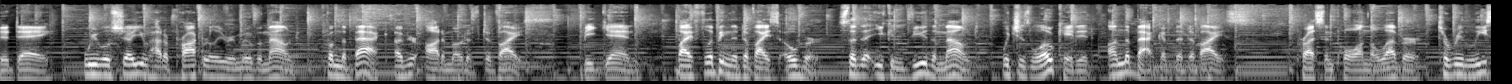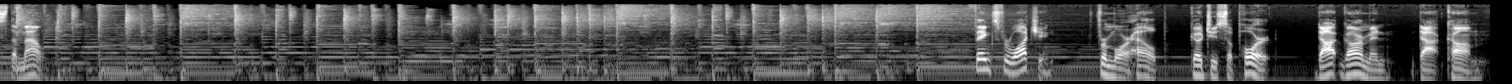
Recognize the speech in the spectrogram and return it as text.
Today, we will show you how to properly remove a mount from the back of your automotive device. Begin by flipping the device over so that you can view the mount which is located on the back of the device. Press and pull on the lever to release the mount. Thanks for watching. For more help, go to support.garmin.com.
